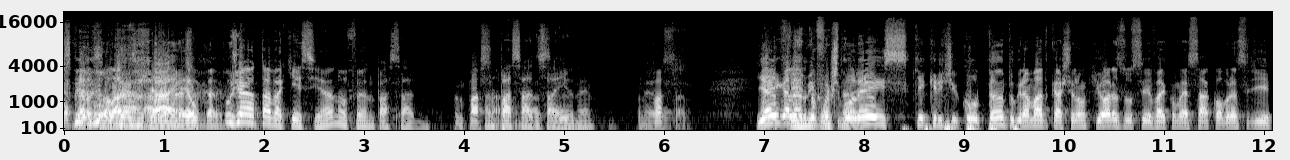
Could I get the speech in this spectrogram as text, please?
Os caras falaram de Jael, cara. O Jael tava aqui esse ano ou foi ano passado? Ano passado. ano passado, passado. saiu, né? Ano passado. E aí, galera Firme do futebolês que criticou tanto o gramado Castelão, que horas você vai começar a cobrança de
